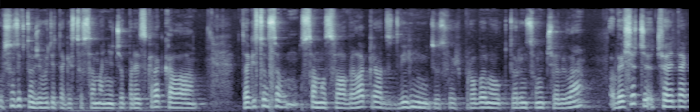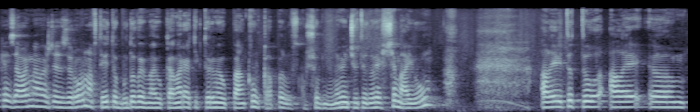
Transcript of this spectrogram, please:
už som si v tom živote takisto sama niečo preskrakala. Takisto som sa musela veľakrát zdvihnúť zo svojich problémov, ktorým som čelila. Vieš, čo, čo je také zaujímavé, že zrovna v tejto budove majú kamaráti, ktorí majú punkovú kapelu skúšobňu. Neviem, či to ešte majú, ale je to tu. Ale um,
